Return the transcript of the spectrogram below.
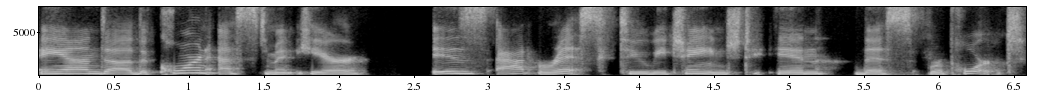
And uh, the corn estimate here is at risk to be changed in this report.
